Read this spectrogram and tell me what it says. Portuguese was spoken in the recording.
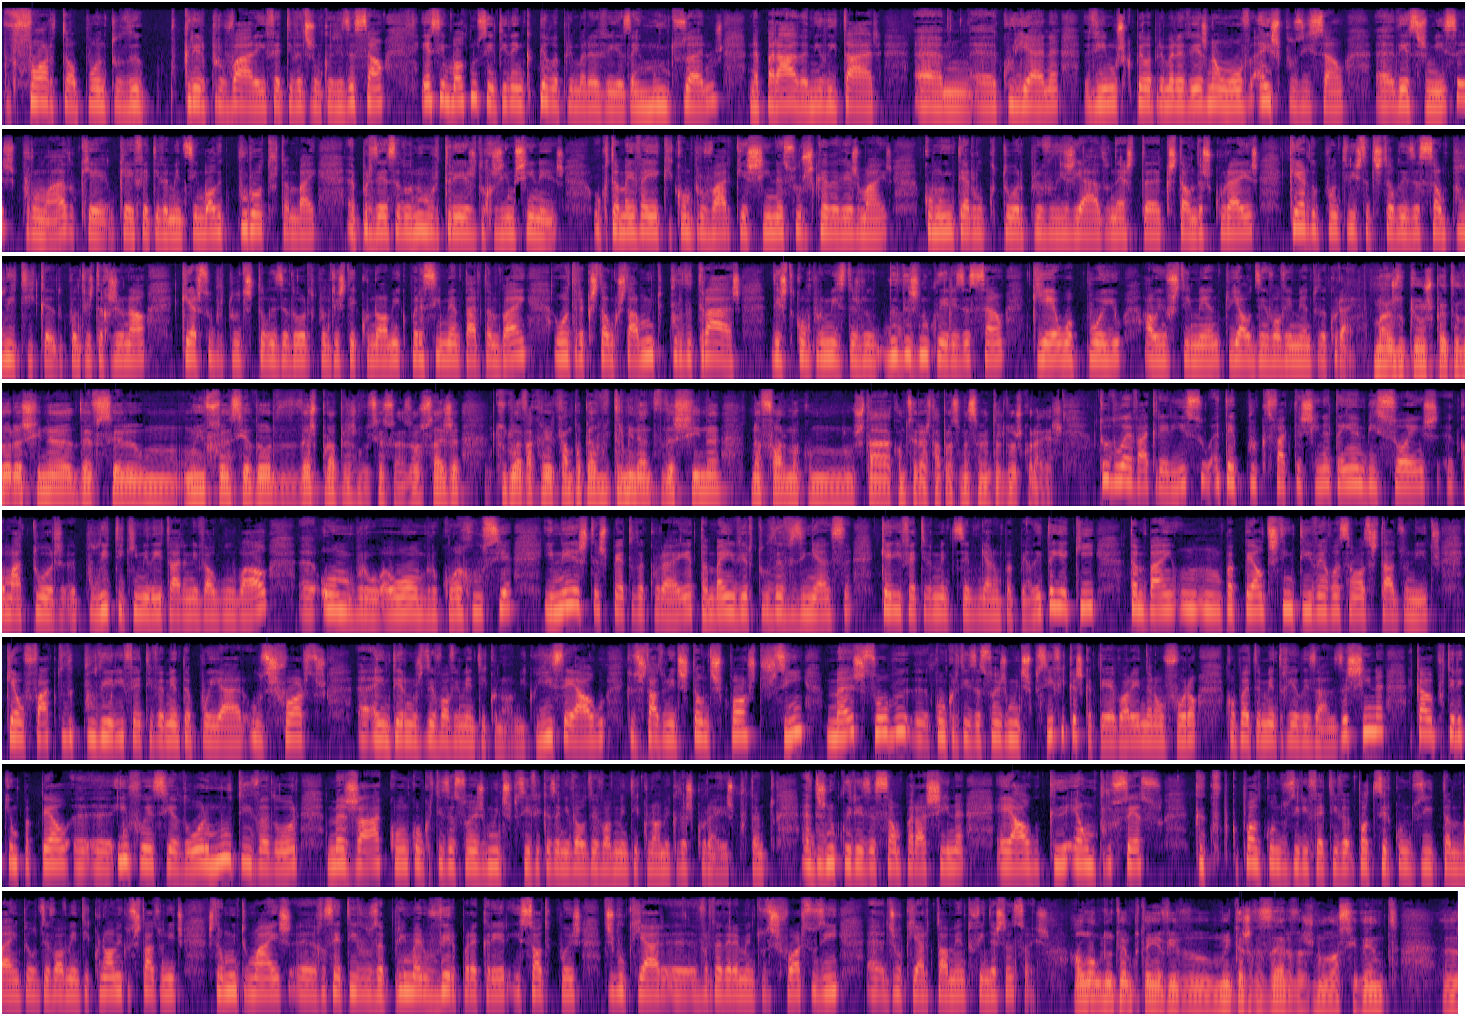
forte ao ponto de querer provar a efetiva desnuclearização, é simbólico no sentido em que, pela primeira vez em muitos anos, na parada militar um, uh, coreana, vimos que pela primeira vez não houve a exposição uh, desses mísseis, por um lado, que é, o que é efetivamente simbólico, por outro também a presença do número 3 do regime chinês, o que também vem aqui comprovar que a China surge cada vez mais como um interlocutor privilegiado nesta questão das Coreias, quer do ponto de vista de estabilização política, do ponto de vista regional, quer sobretudo estabilizador do ponto de vista económico para cimentar também a outra questão que está muito por detrás deste compromisso de desnuclearização, que é o apoio ao investimento e ao desenvolvimento da Coreia. Mais do que um espectador, a China deve ser um, um influenciador das próprias negociações, ou seja, tudo leva a crer que há um papel determinante da China na forma como está a acontecer esta aproximação entre as duas Coreias. Tudo leva a crer isso, até porque de facto a China tem ambições eh, como ator eh, político e militar a nível global, uh, ombro a ombro com a Rússia e neste aspecto da Coreia, também em virtude da vizinhança, quer efetivamente desempenhar um papel. E tem aqui também um, um papel distintivo em relação aos Estados Unidos, que é o facto de poder efetivamente apoiar os esforços uh, em termos de desenvolvimento económico. E isso é algo que os Estados Unidos estão dispostos, sim, mas sob uh, concretizações muito específicas que até agora ainda não foram completamente realizadas. A China acaba por ter aqui um papel influenciador, motivador, mas já com concretizações muito específicas a nível do desenvolvimento económico das Coreias. Portanto, a desnuclearização para a China é algo que é um processo que, que pode conduzir efetiva, pode ser conduzido também pelo desenvolvimento económico. Os Estados Unidos estão muito mais uh, receptivos a primeiro ver para crer e só depois desbloquear uh, verdadeiramente os esforços e uh, desbloquear totalmente o fim das sanções. Ao longo do tempo tem havido muitas reservas no Ocidente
